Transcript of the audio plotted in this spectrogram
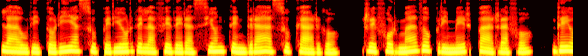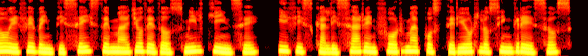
La Auditoría Superior de la Federación tendrá a su cargo, reformado primer párrafo, DOF 26 de mayo de 2015, y fiscalizar en forma posterior los ingresos,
